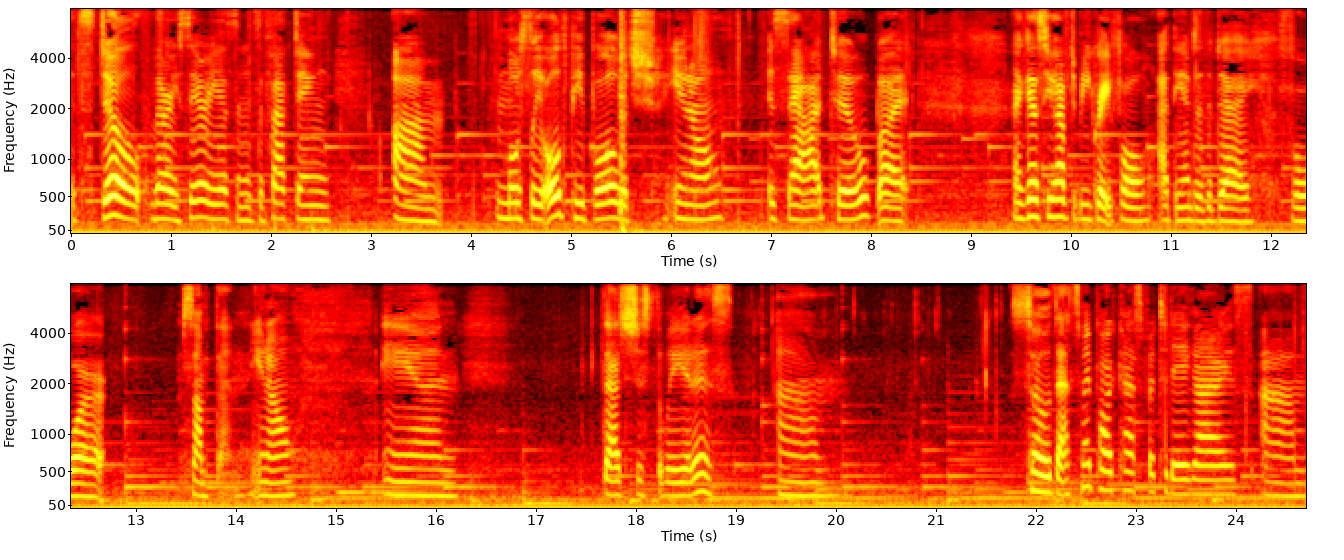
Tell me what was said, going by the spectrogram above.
it's still very serious and it's affecting um, mostly old people, which you know is sad too. But I guess you have to be grateful at the end of the day for something, you know, and that's just the way it is. Um, so that's my podcast for today, guys. Um,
